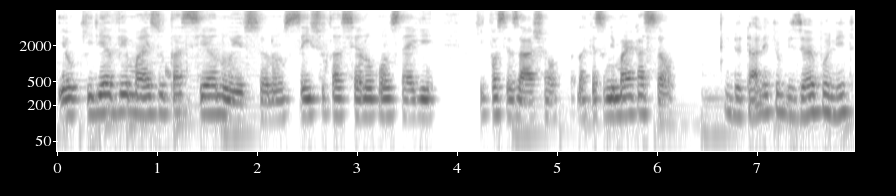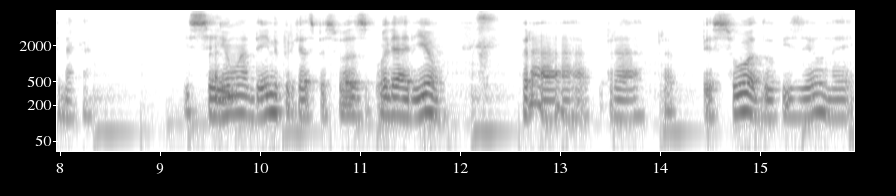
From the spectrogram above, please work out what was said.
eu queria ver mais o Tassiano isso. Eu não sei se o Tassiano consegue. O que vocês acham na questão de marcação? O detalhe é que o Viseu é bonito, né, cara? Isso seria um adendo, porque as pessoas olhariam pra, pra, pra pessoa do Viseu, né?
